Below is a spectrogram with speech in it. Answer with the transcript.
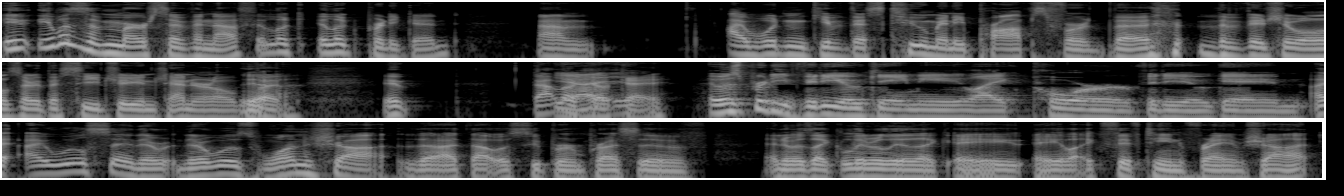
It, it was immersive enough. It looked it looked pretty good. Um, I wouldn't give this too many props for the the visuals or the CG in general, Yeah. but it that looked Yeah, it- okay. It was pretty video gamey, like poor video game. I, I will say there there was one shot that I thought was super impressive, and it was like literally like a a like 15 frame shot.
